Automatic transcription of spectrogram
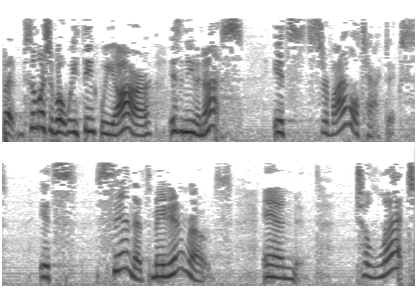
But so much of what we think we are isn't even us. It's survival tactics. It's sin that's made inroads. And to let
